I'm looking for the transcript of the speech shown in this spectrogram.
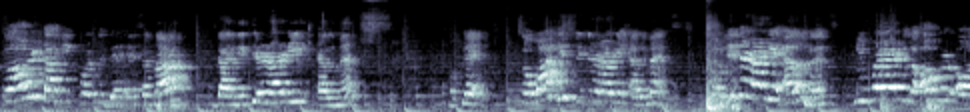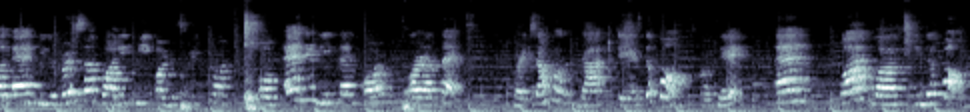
So our topic for today is about the literary elements. Okay. So what is literary elements? So literary elements refer to the overall and universal quality or description of any written or oral text. For example, that is the poem. Okay. And what was in the poem?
